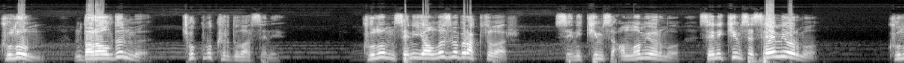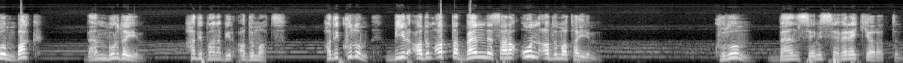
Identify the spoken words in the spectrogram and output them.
Kulum, daraldın mı? Çok mu kırdılar seni? Kulum seni yalnız mı bıraktılar? Seni kimse anlamıyor mu? Seni kimse sevmiyor mu? Kulum bak, ben buradayım. Hadi bana bir adım at. Hadi kulum bir adım at da ben de sana on adım atayım. Kulum ben seni severek yarattım.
